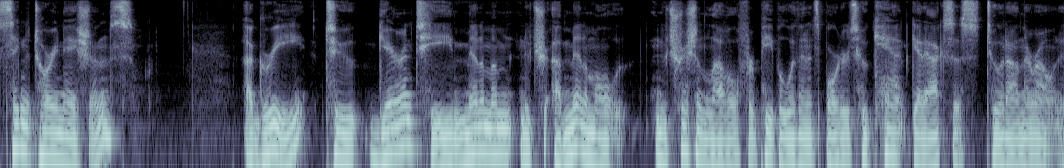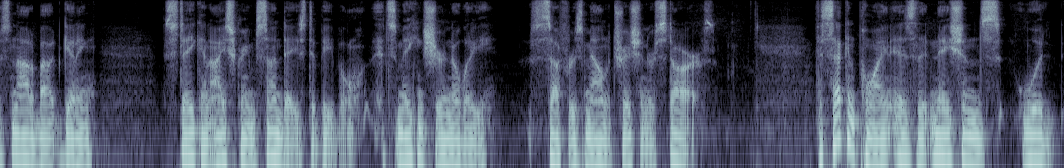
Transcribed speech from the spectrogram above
signatory nations agree to guarantee minimum nutri- a minimal nutrition level for people within its borders who can't get access to it on their own. It's not about getting steak and ice cream sundaes to people. It's making sure nobody suffers malnutrition or starves. The second point is that nations would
